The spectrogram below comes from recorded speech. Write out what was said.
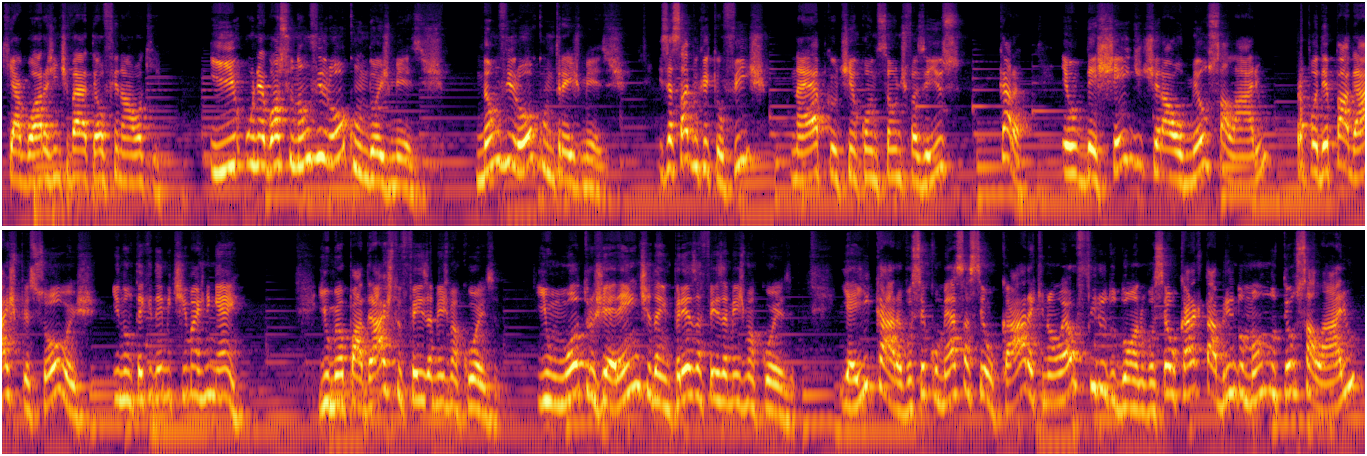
que agora a gente vai até o final aqui. E o negócio não virou com dois meses. Não virou com três meses. E você sabe o que, que eu fiz? Na época eu tinha condição de fazer isso. Cara, eu deixei de tirar o meu salário para poder pagar as pessoas e não ter que demitir mais ninguém. E o meu padrasto fez a mesma coisa. E um outro gerente da empresa fez a mesma coisa. E aí, cara, você começa a ser o cara que não é o filho do dono, você é o cara que está abrindo mão no teu salário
